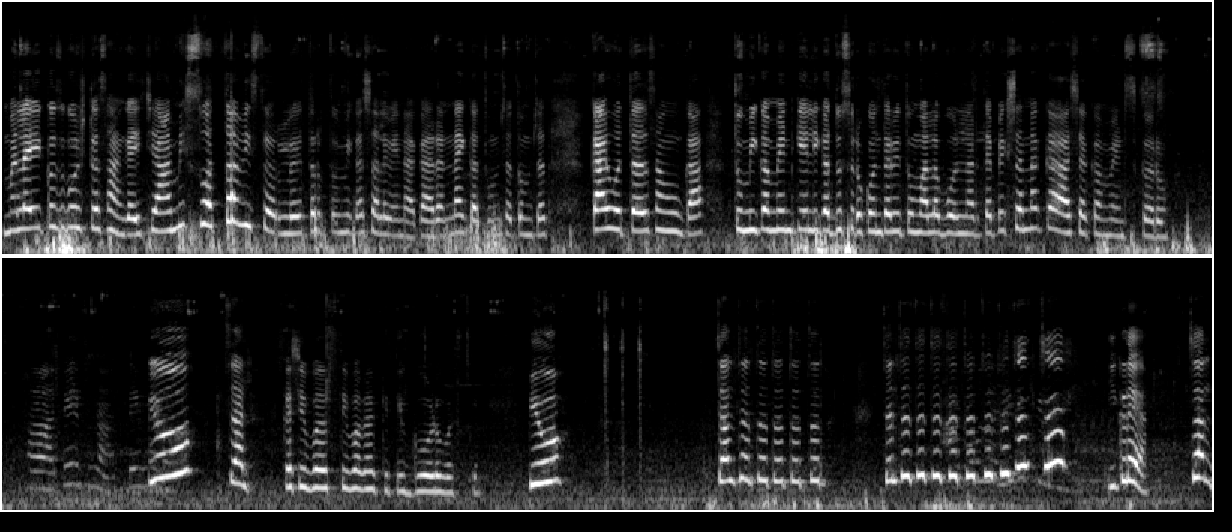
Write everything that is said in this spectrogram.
मला एकच गोष्ट सांगायची आहे. आम्ही स्वतः विसरलोय तर तुम्ही कशाला विनाकारण नाही का तुमच्या तुमच्यात? काय होतं सांगू का? तुम्ही कमेंट केली का दुसरं कोणतरी तुम्हाला बोलणार? त्यापेक्षा नका अशा कमेंट्स करू. हा तेच ना. ते पिऊ चल. कशी बसती बघा किती गोड बसते. पिऊ. चल चल चल चल चल चल चल चल चल चल चल चल चल चल चल इकडे या चल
